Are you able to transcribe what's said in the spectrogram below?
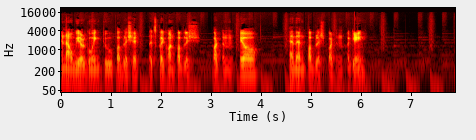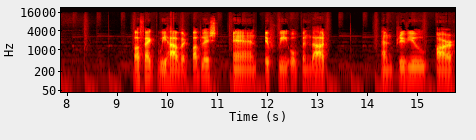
and now we are going to publish it. Let's click on publish button here and then publish button again perfect we have it published. And if we open that and preview our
